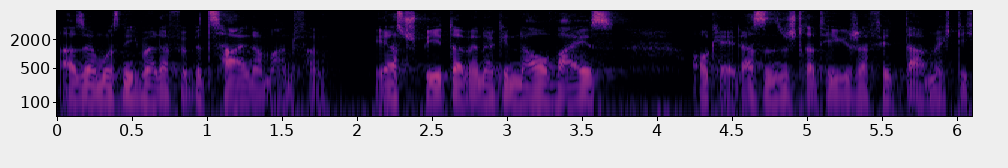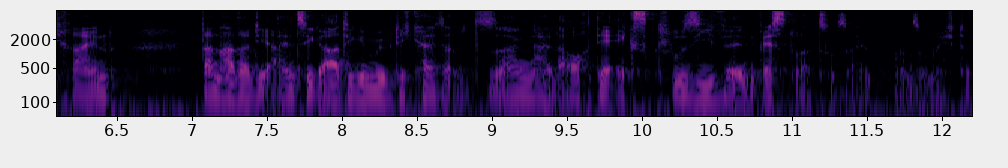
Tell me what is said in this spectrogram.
Also er muss nicht mal dafür bezahlen am Anfang. Erst später, wenn er genau weiß, okay, das ist ein strategischer Fit, da möchte ich rein, dann hat er die einzigartige Möglichkeit, sozusagen halt auch der exklusive Investor zu sein, wenn man so möchte.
